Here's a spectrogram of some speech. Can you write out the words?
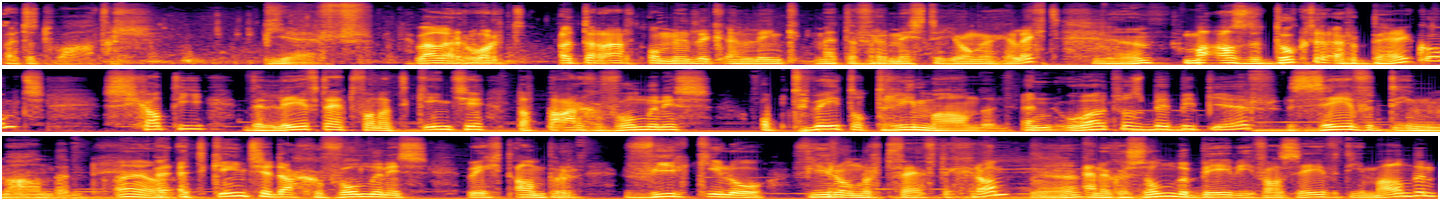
uit het water. Pierre. Wel, er wordt uiteraard onmiddellijk een link met de vermiste jongen gelegd. Ja. Maar als de dokter erbij komt, schat hij de leeftijd van het kindje dat daar gevonden is op twee tot drie maanden. En hoe oud was baby Pierre? 17 maanden. Ah, ja. Het kindje dat gevonden is, weegt amper 4 kilo 450 gram. Ja. En een gezonde baby van 17 maanden,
